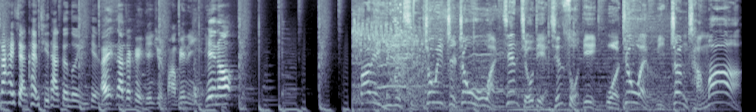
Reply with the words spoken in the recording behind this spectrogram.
那还想看其他更多影片？哎，那就可以点选旁边的影片哦。八月一日起，周一至周五晚间九点，请锁定。我就问你正常吗？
